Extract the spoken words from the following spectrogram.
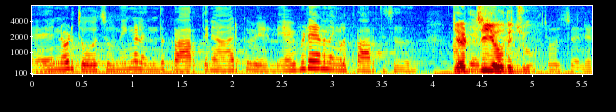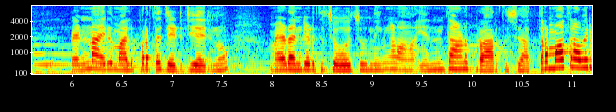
എന്നോട് ചോദിച്ചു നിങ്ങൾ എന്ത് പ്രാർത്ഥന? ആർക്ക് വേണ്ടി? എവിടെയാണ് നിങ്ങൾ പ്രാർത്ഥിച്ചത്? ജഡ്ജി ചോദിച്ചു. ചോദിച്ചു എന്റെ അടുത്ത്. പെണ്ണായിരുന്നു മലപ്പുറത്തെ ജഡ്ജി ആയിരുന്നു. മേഡം എന്റെ അടുത്ത് ചോദിച്ചു നിങ്ങൾ എന്താണ് പ്രാർത്ഥിച്ചത്? അത്രമാത്രം അവർ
